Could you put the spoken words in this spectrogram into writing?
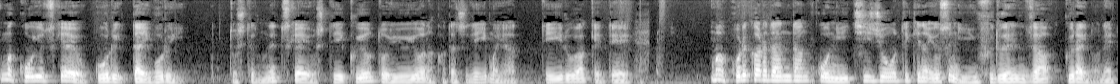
まあ、こういう付き合いを5類第5類としてのね付き合いをしていくよというような形で今やっているわけでまあこれからだんだんこう日常的な要するにインフルエンザぐらいのね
